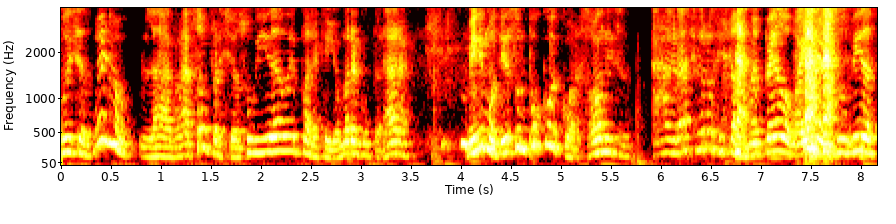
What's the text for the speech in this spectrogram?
tú dices, bueno, la raza ofreció su vida, güey, para que yo me recuperara. Mínimo tienes un poco de corazón, dices, ah, gracias, Rosita, no hay pedo, vayan a vivir sus vidas.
